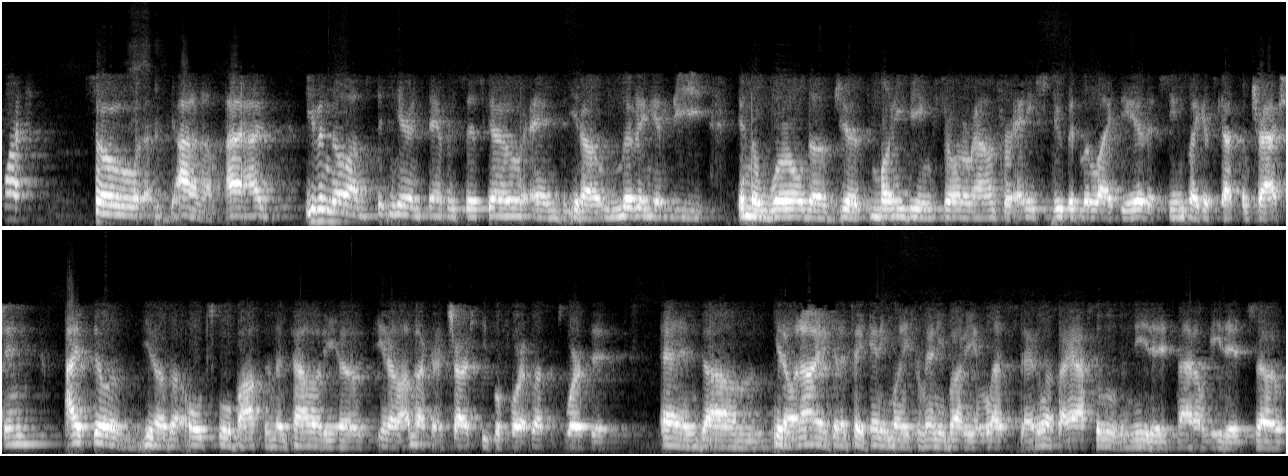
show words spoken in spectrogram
what? So I don't know. I, I even though I'm sitting here in San Francisco and you know living in the in the world of just money being thrown around for any stupid little idea that seems like it's got some traction, I still have, you know, the old school Boston mentality of, you know, I'm not going to charge people for it unless it's worth it. And, um, you know, and I ain't going to take any money from anybody unless, unless I absolutely need it and I don't need it. So,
